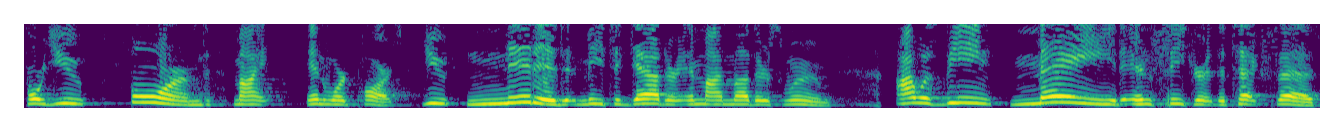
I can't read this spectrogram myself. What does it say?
For you formed my inward parts. You knitted me together in my mother's womb. I was being made in secret, the text says,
